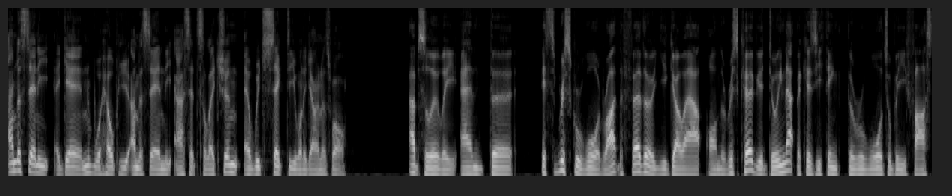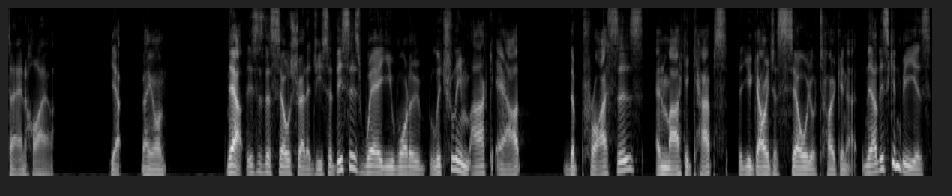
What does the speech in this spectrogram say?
understanding again will help you understand the asset selection and which sector you want to go in as well. Absolutely. And the it's risk reward, right? The further you go out on the risk curve, you're doing that because you think the rewards will be faster and higher. Yeah, bang on. Now, this is the sell strategy. So this is where you want to literally mark out the prices and market caps that you're going to sell your token at. Now, this can be as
